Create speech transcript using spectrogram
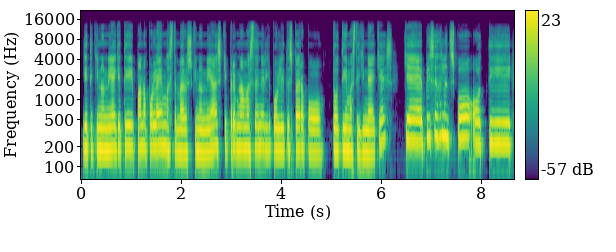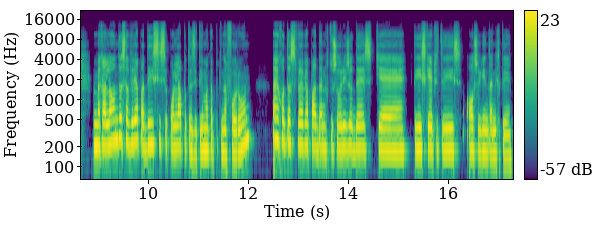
για την κοινωνία, γιατί πάνω απ' όλα είμαστε μέρος της κοινωνίας και πρέπει να είμαστε ενεργοί πολίτες πέρα από το ότι είμαστε γυναίκες. Και επίσης θα ήθελα να της πω ότι μεγαλώντας θα βρει απαντήσεις σε πολλά από τα ζητήματα που την αφορούν έχοντας βέβαια πάντα ανοιχτούς ορίζοντες και τη σκέψη της όσο γίνεται ανοιχτή.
